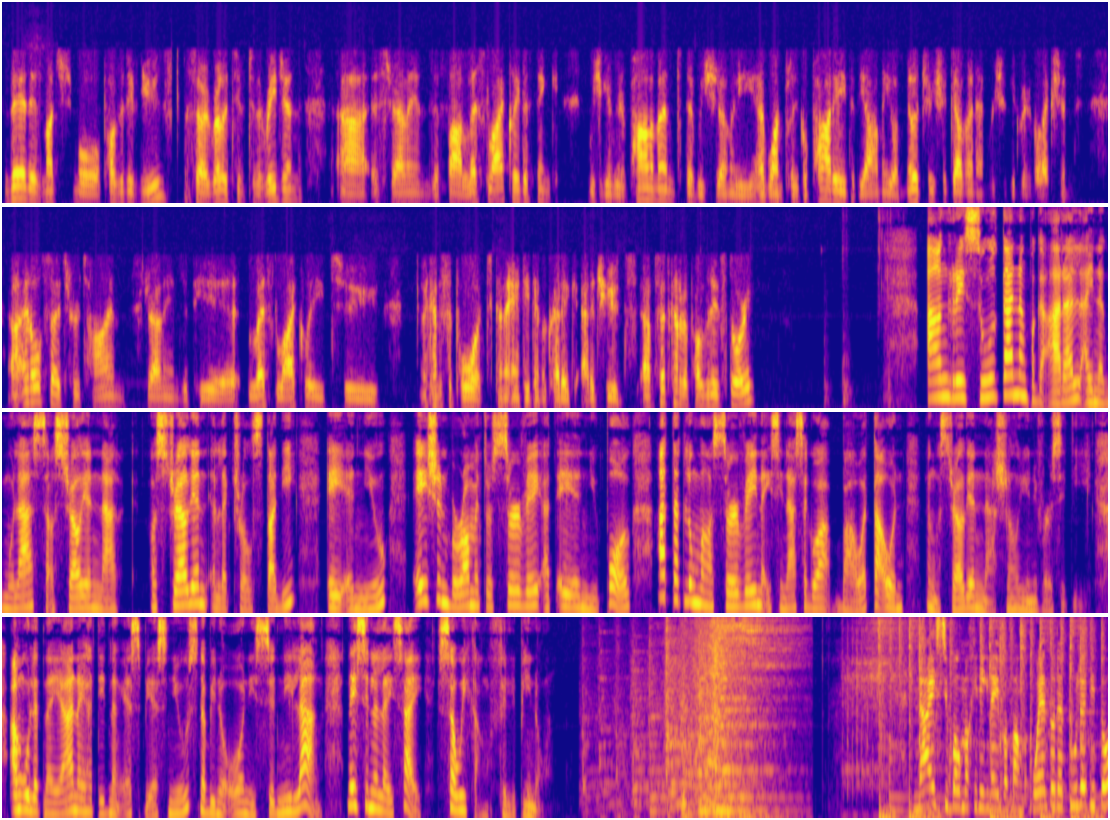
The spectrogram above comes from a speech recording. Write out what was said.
There, there's much more positive news. So, relative to the region, uh, Australians are far less likely to think we should get rid of Parliament, that we should only have one political party, that the army or military should govern, and we should get rid of elections. Uh, and also, through time, Australians appear less likely to uh, kind of support kind of anti-democratic attitudes. Um, so that's kind of a positive story. Ang resulta ng pag-aaral ay nagmula sa Australian Na- Australian Electoral Study, ANU, Asian Barometer Survey at ANU Poll at tatlong mga survey na isinasagawa bawat taon ng Australian National University. Ang ulat na yan ay hatid ng SBS News na binuo ni Sydney Lang na isinalaysay sa wikang Filipino. Nice yung bang makinig na iba pang kwento na tulad ito?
